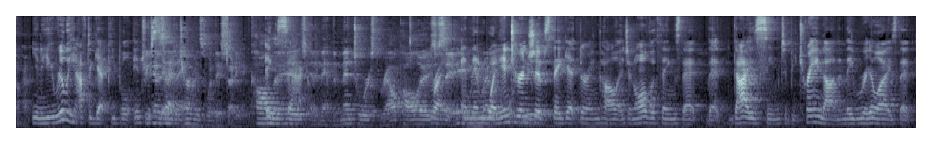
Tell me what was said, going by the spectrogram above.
Okay. You know, you really have to get people interested. Because that in determines it. what they study in college, exactly. and then they have the mentors throughout college. Right, say, hey, and then what internships they get during college, and all the things that that guys seem to be trained on, and they realize that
